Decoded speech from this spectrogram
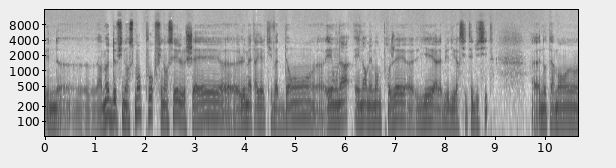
une, euh, un mode de financement pour financer le chai, euh, le matériel qui va dedans. et on a énormément de projets liés à la biodiversité du site, notamment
